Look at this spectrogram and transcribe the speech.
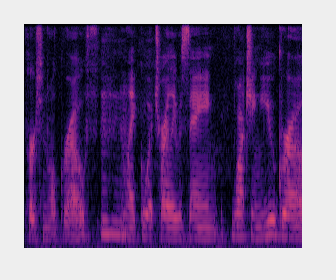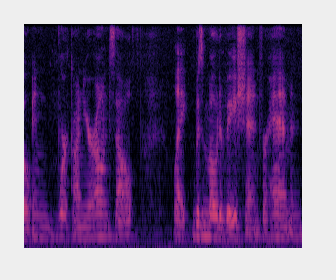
personal growth. Mm-hmm. And like what charlie was saying watching you grow and work on your own self like was motivation for him. And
